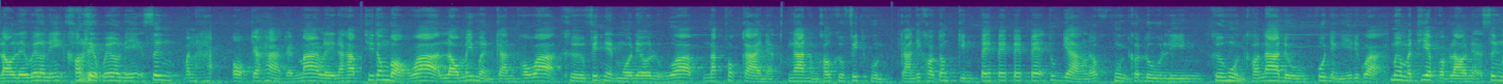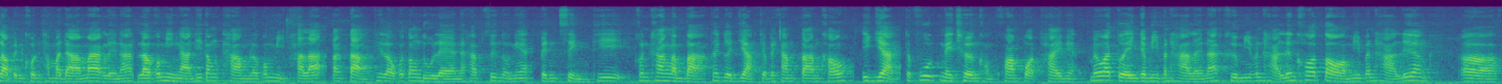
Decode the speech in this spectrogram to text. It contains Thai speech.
เราเลเวลนี้เขาเลเวลนี้ ซึ่งมันออกจะห่างกันมากเลยนะครับ ที่ต้องบอกว่าเราไม่เหมือนกันเพราะว่าคือฟิตเนสโมเดลหรือว่านักพาะกายเนี่ย งานของเขาคือฟิตหุ่น การที่เขาต้องกินเป๊ะเป๊ะเป๊ะทุกอย่างแล้วหุ่นเขาดูลีน คือหุ่นเขาหน้าดูพูดอย่างนี้ดีกว่า เมื่อมาเทียบกับเราเนี่ย ซึ่งเราเป็นคนธรรมดามากเลยนะ เราก็มีงานที่ต้องทำแล้วก็มีภาระต่างๆ ที่เราก็ต้องดูแลนะครับ ซึ่งตรงนี้เป็นสิ่งที่ค่อนข้างลำบาก ถ้าเกิดอยากจะไปทำตามเขาอีกอย่างจะพูดในเชิงของความปลอดภัยเนี่ยไม่ว่าตัวเองจะมีปัญหาอะไรนะคือมีปัญหาเรื่องข้อต่อมีปัญหาเรื่องเอ่อ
